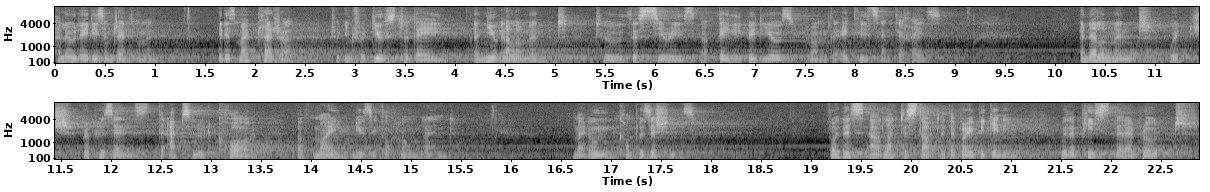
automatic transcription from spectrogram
Hello, ladies and gentlemen. It is my pleasure to introduce today a new element to this series of daily videos from the Église Sainte-Thérèse. An element which represents the absolute core of my musical homeland, my own compositions. For this, I would like to start at the very beginning with a piece that I wrote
